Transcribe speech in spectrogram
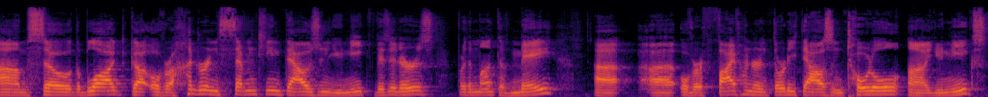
Um, so the blog got over 117,000 unique visitors for the month of May, uh, uh, over 530,000 total uh, uniques.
